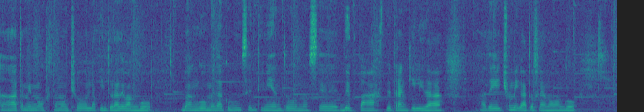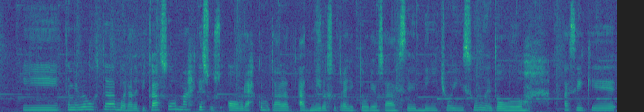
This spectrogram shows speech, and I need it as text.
Ah, también me gusta mucho la pintura de Van Gogh. Van Gogh me da como un sentimiento, no sé, de paz, de tranquilidad. Ah, de hecho, mi gato se llama Van Gogh. Y también me gusta, bueno, de Picasso, más que sus obras como tal, admiro su trayectoria. O sea, ese bicho hizo de todo. Así que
